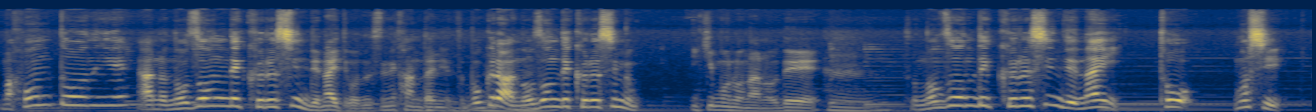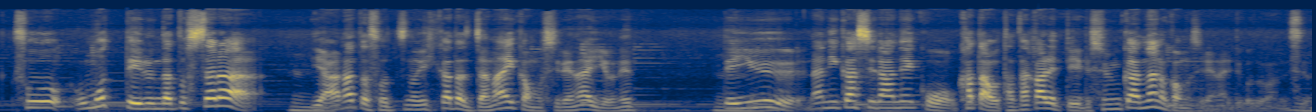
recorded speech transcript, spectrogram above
まあ、本当にねあの望んで苦しんでないってことですね簡単に言うと。僕らは望んで苦しむ生き物なのでうん。その望んで苦しんでないともしそう思っているんだとしたらいやあなたそっちの生き方じゃないかもしれないよねっていう何かしらねこう肩を叩かれている瞬間なのかもしれないってことなんですよ。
